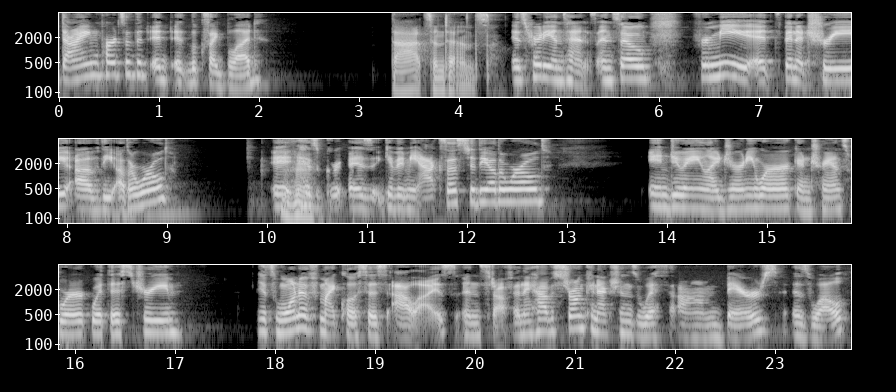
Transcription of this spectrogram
dying parts of the. It, it looks like blood. That's intense. It's pretty intense, and so for me, it's been a tree of the other world. It Mhm. has has given me access to the other world in doing like journey work and trance work with this tree. It's one of my closest allies and stuff, and they have strong connections with um, bears as well.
